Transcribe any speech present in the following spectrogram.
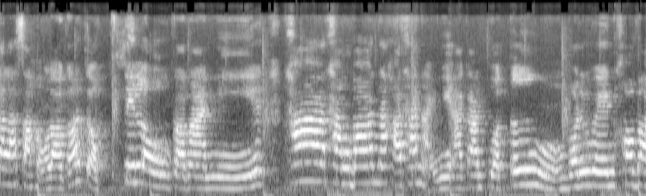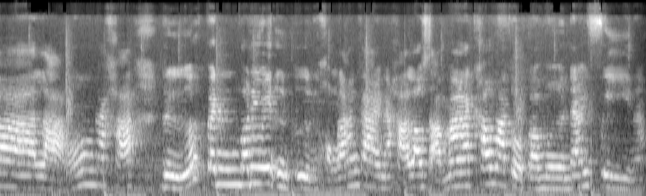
การรักษาของเราก็จบสิ้นลงประมาณนี้ ถ้าทางบ้านนะคะ ถ้าไหนมีอาการปวดตึงบริเวณข้อบ่าหลังนะคะ หรือเป็นบริเวณอื่น ๆ ของร่างกายนะคะ เราสามารถเข้ามาตรวจประเมินได้ฟรีนะ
